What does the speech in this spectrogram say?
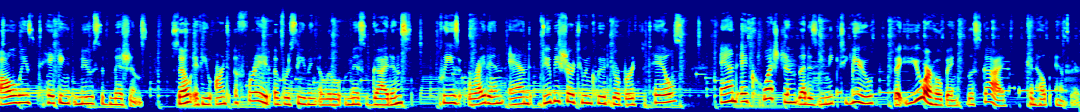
always taking new submissions. So if you aren't afraid of receiving a little misguidance, please write in and do be sure to include your birth details and a question that is unique to you that you are hoping the sky can help answer.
